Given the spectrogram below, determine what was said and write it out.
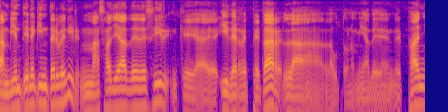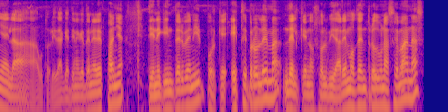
también tiene que intervenir, más allá de decir que eh, y de respetar la, autonomía de, España y la autoridad que tiene que tener España, tiene que intervenir porque este problema, del que nos olvidaremos dentro de unas semanas,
